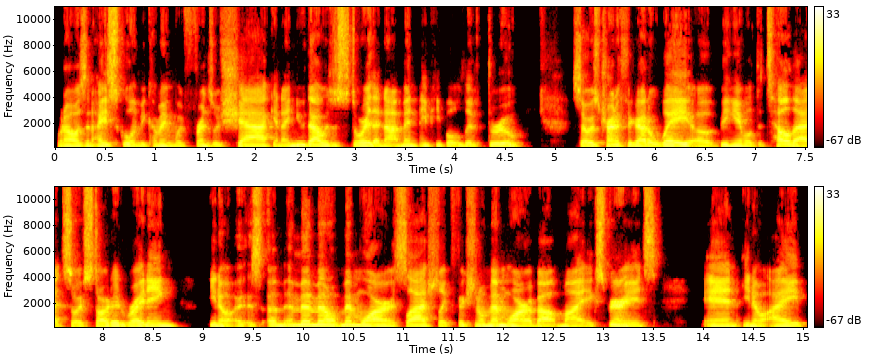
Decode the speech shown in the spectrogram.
when i was in high school and becoming with friends with Shaq and i knew that was a story that not many people lived through. So i was trying to figure out a way of being able to tell that so i started writing you know a, a memoir slash like fictional memoir about my experience. And you know i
